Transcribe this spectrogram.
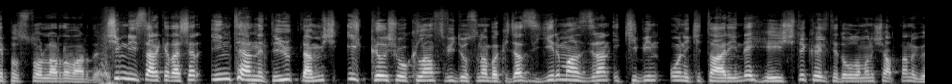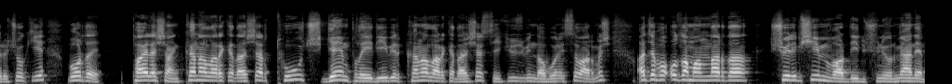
Apple Store'larda vardı. Şimdi ise arkadaşlar internette yüklenmiş ilk Clash of Clans videosuna bakacağız. 20 Haziran 2012 tarihinde HD kalitede olmanın şartlarına göre çok iyi. Bu arada paylaşan kanal arkadaşlar Touch Gameplay diye bir kanal arkadaşlar 800 bin abonesi varmış. Acaba o zamanlarda şöyle bir şey mi var diye düşünüyorum. Yani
